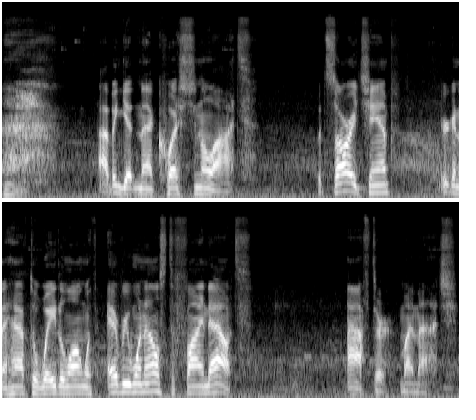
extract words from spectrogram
I've been getting that question a lot. But sorry, champ. You're gonna have to wait along with everyone else to find out. After my match.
